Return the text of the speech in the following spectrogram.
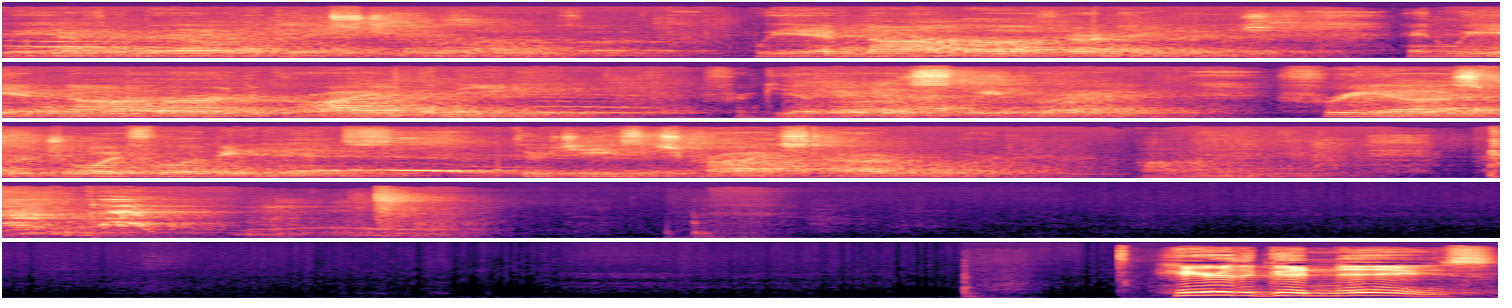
We have rebelled against your love. We have not loved our neighbors, and we have not heard the cry of the needy. Forgive us, we pray. Free us for joyful obedience through Jesus Christ our Lord. Amen. Hear the good news.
